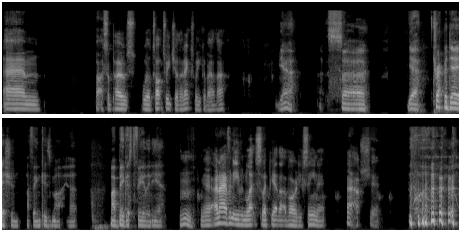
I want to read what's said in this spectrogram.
Um, but I suppose we'll talk to each other next week about that. Yeah, it's uh, yeah, trepidation. I think is my uh, my biggest feeling here. Mm, yeah, and I haven't even let slip yet that I've already seen it. Oh shit.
